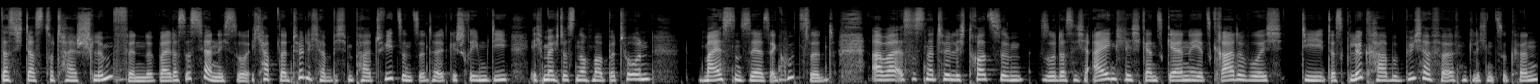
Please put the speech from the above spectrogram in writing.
dass ich das total schlimm finde, weil das ist ja nicht so. Ich habe natürlich habe ich ein paar Tweets ins Internet geschrieben, die, ich möchte es nochmal betonen, meistens sehr, sehr gut sind. Aber es ist natürlich trotzdem so, dass ich eigentlich ganz gerne jetzt gerade, wo ich die das Glück habe, Bücher veröffentlichen zu können,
